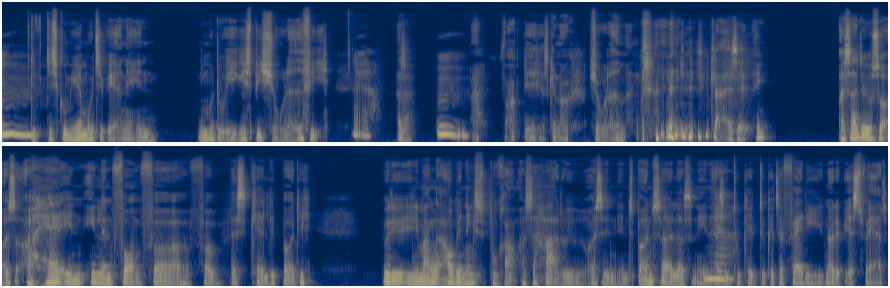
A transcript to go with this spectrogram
Mm. Det, det er sgu mere motiverende end, nu må du ikke spise chokoladefi. Ja. Altså, Mm. ah, fuck det, jeg skal nok chokolade, mand. det klarer jeg selv, ikke? Og så er det jo så også at have en, en eller anden form for, for hvad skal jeg kalde det, body. Nu i de mange afvendingsprogrammer, så har du jo også en, en sponsor eller sådan en, ja. altså du kan, du kan tage fat i, når det bliver svært.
